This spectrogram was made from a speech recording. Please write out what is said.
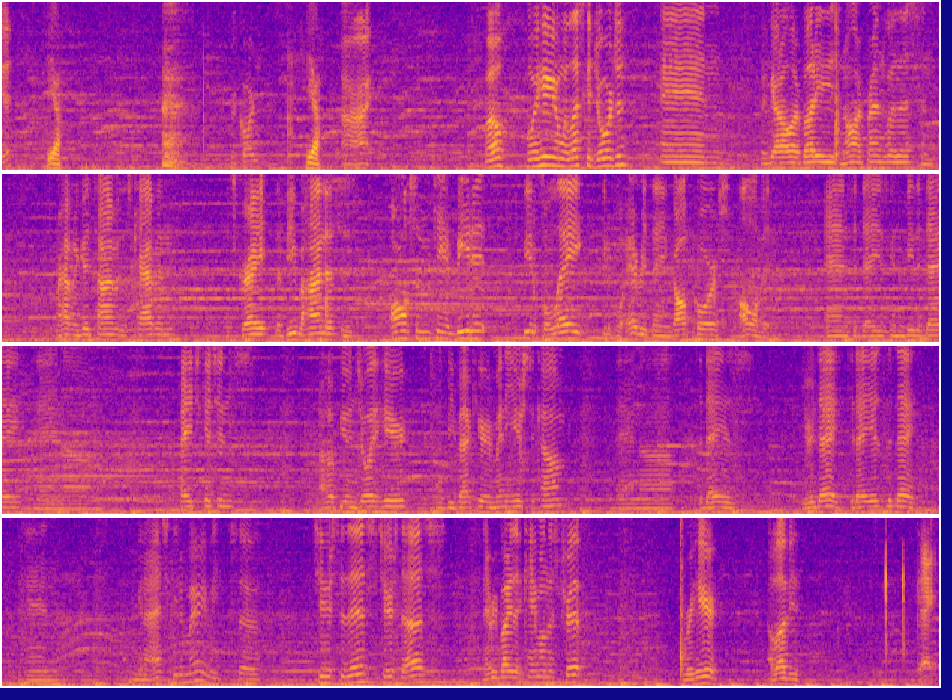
good? Yeah. Recording? Yeah. Alright. Well, we're here in Waleska, Georgia, and we've got all our buddies and all our friends with us, and we're having a good time at this cabin. It's great. The view behind us is awesome. Can't beat it. Beautiful lake, beautiful everything, golf course, all of it. And today is going to be the day, and um, Paige Kitchens. I hope you enjoy it here. We'll be back here in many years to come, and uh, today is your day. Today is the day, and I'm gonna ask you to marry me. So, cheers to this. Cheers to us and everybody that came on this trip. We're here. I love you. Okay.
